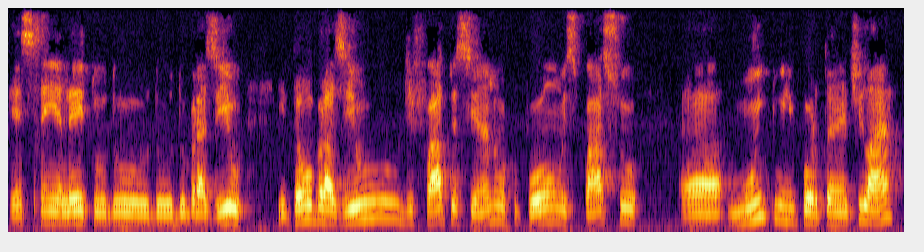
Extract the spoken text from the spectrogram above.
recém-eleito do, do, do, Brasil. Então, o Brasil, de fato, esse ano ocupou um espaço muito importante lá.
